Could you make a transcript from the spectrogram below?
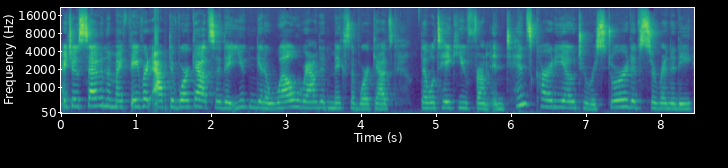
I chose seven of my favorite Aaptiv workouts so that you can get a well rounded mix of workouts that will take you from intense cardio to restorative serenity.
